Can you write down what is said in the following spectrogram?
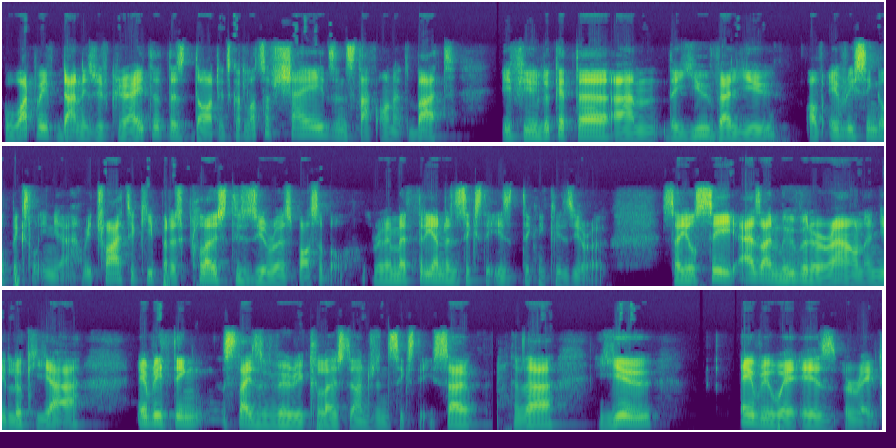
what we've done is we've created this dot. It's got lots of shades and stuff on it. But if you look at the, um, the hue value of every single pixel in here. We try to keep it as close to zero as possible. Remember 360 is technically zero. So you'll see as I move it around and you look here, everything stays very close to 160. So the hue everywhere is red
